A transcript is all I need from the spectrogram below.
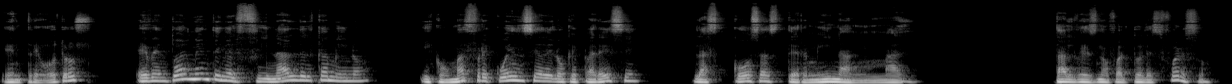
entre otros, eventualmente en el final del camino, y con más frecuencia de lo que parece, las cosas terminan mal. Tal vez no faltó el esfuerzo,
